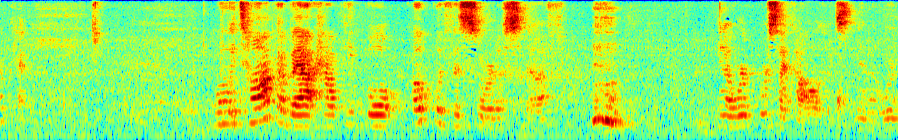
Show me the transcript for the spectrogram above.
Okay. When we talk about how people cope with this sort of stuff, you know, we're, we're psychologists, you know, we're,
